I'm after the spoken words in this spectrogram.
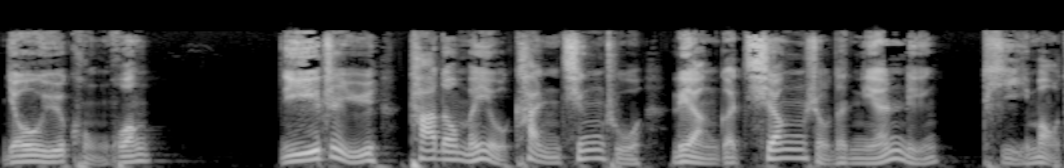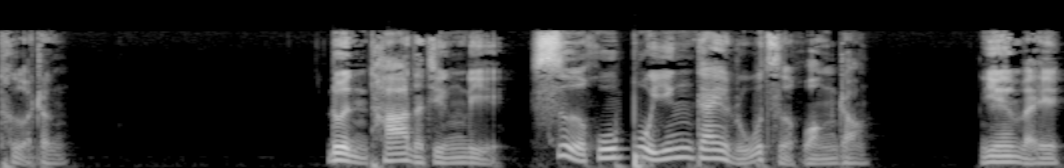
由于恐慌，以至于他都没有看清楚两个枪手的年龄、体貌特征。论他的经历，似乎不应该如此慌张，因为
